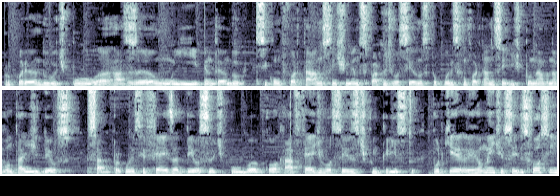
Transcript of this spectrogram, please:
procurando, tipo, a razão e tentando se confortar nos sentimentos próprios de vocês, mas procurem se confortar no, tipo, na, na vontade de Deus, sabe? Procurem ser fiéis a Deus, tipo, colocar a fé de vocês, tipo, em Cristo. Porque, realmente, se eles fossem,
